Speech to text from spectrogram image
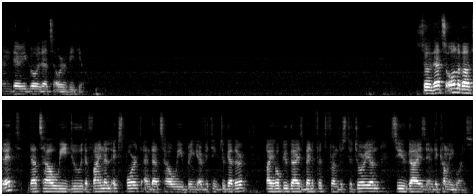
And there you go that's our video so that's all about it. That's how we do the final export and that's how we bring everything together. I hope you guys benefit from this tutorial. See you guys in the coming ones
